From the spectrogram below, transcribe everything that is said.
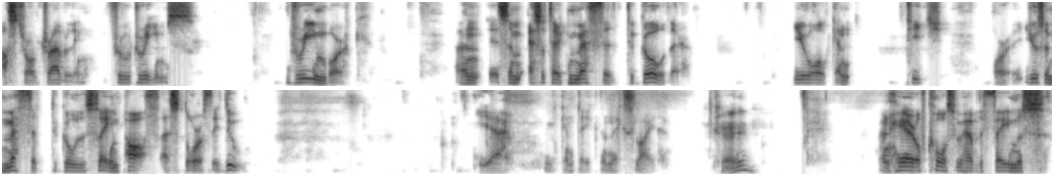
astral traveling, through dreams, dream work. And it's an esoteric method to go there. You all can teach or use a method to go the same path as Dorothy do. Yeah, we can take the next slide. Okay. And here, of course, we have the famous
